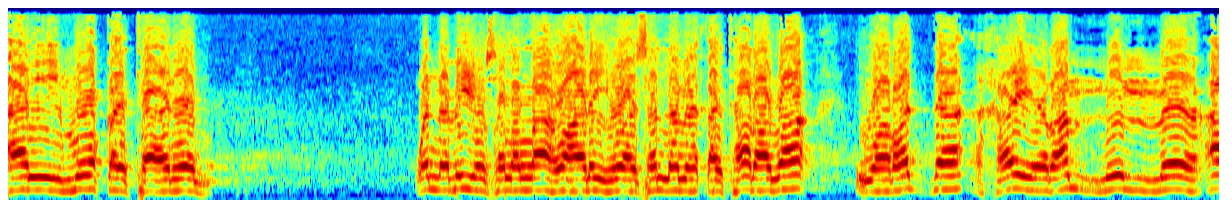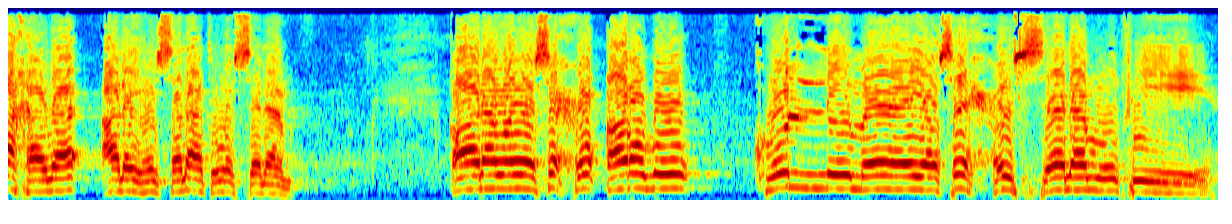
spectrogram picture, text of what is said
المقترض والنبي صلى الله عليه وسلم اقترض ورد خيرا مما أخذ عليه الصلاة والسلام. قال ويصح قرض كل ما يصح السلم فيه.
